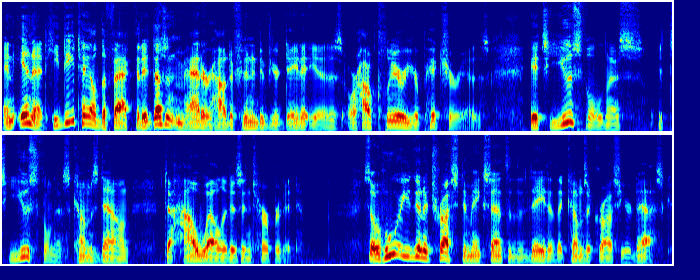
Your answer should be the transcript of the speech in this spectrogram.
and in it he detailed the fact that it doesn't matter how definitive your data is or how clear your picture is. Its usefulness, its usefulness comes down to how well it is interpreted. So who are you going to trust to make sense of the data that comes across your desk?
